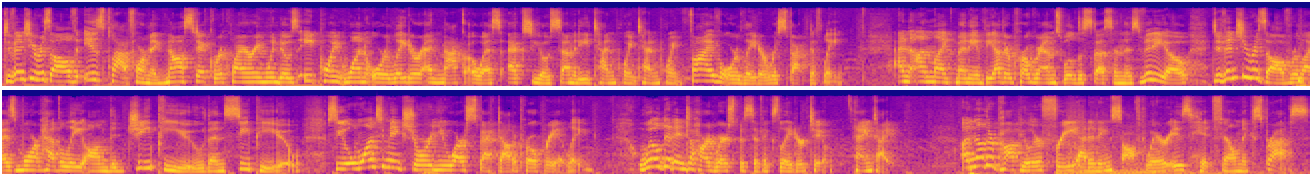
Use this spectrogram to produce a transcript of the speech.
DaVinci Resolve is platform agnostic, requiring Windows 8.1 or later and Mac OS X Yosemite 10.10.5 or later, respectively. And unlike many of the other programs we'll discuss in this video, DaVinci Resolve relies more heavily on the GPU than CPU, so you'll want to make sure you are specced out appropriately. We'll get into hardware specifics later too. Hang tight. Another popular free editing software is HitFilm Express.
